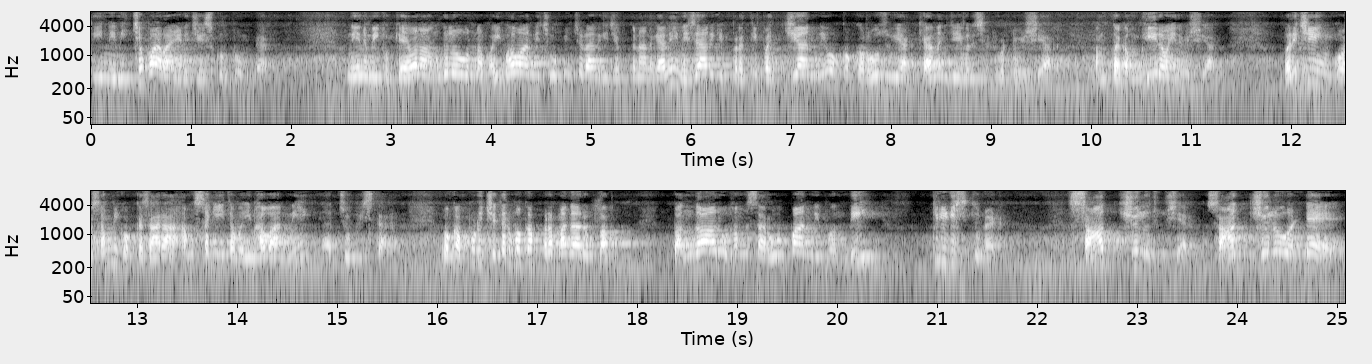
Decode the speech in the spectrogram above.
దీన్ని నిత్యపారాయణ చేసుకుంటూ ఉంటారు. నేను మీకు కేవలం అందులో ఉన్న వైభవాన్ని చూపించడానికి చెప్తున్నాను కానీ నిజానికి ప్రతి పద్యాన్ని ఒక్కొక్క రోజు వ్యాఖ్యానం చేయవలసినటువంటి విషయాలు అంత గంభీరమైన విషయాలు. పరిచయం కోసం మీకు ఒక్కసారి ఆ హంసగీత వైభవాన్ని చూపిస్తారు. చూపిస్తాను ఒకప్పుడు చతుర్ముఖ బ్రహ్మగారు బ- బంగారు హంస రూపాన్ని పొంది క్రీడిస్తున్నాడు. సాధ్యులు చూశారు. సాధ్యులు అంటే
